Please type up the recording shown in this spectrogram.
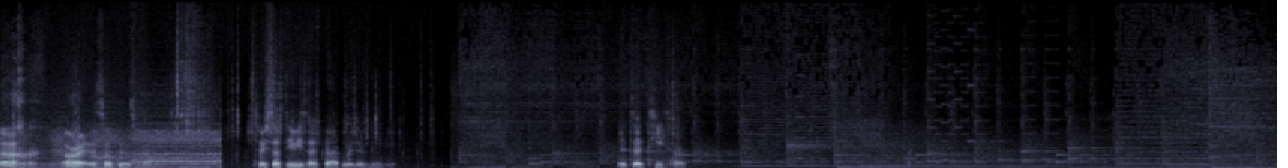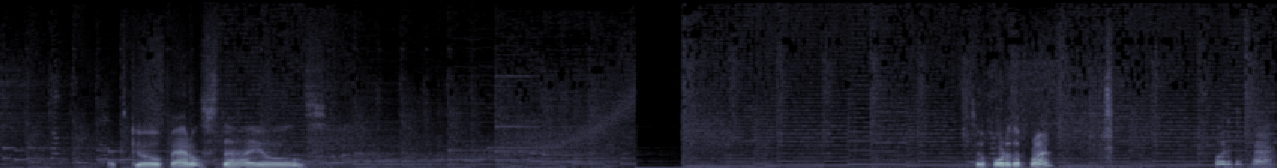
Ugh. Alright, let's open this pack. Twitch.tv slash bad wizard media. It's a T-tart. Let's go. Battle styles. So four to the front. Four to the front.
